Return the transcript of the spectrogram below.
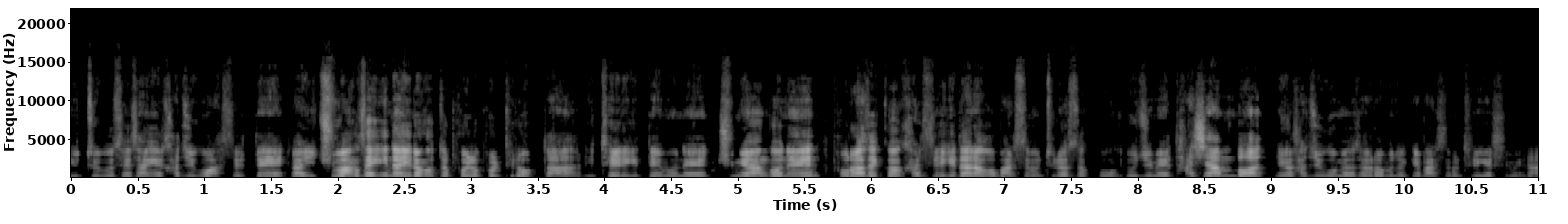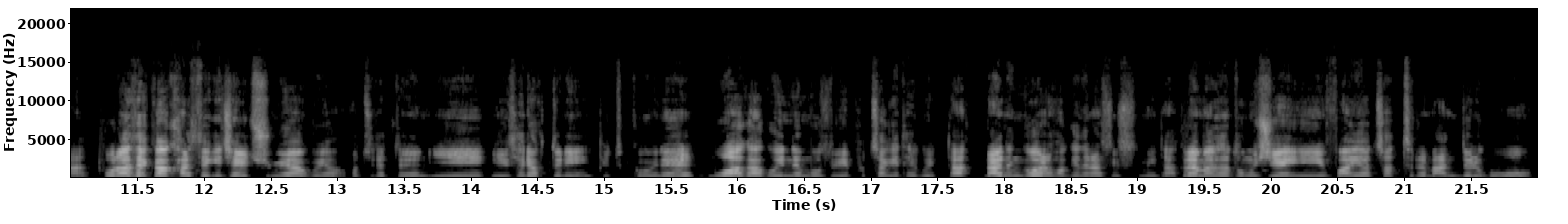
유튜브 세상에 가지고 왔을 때 아, 이 주황색이나 이런 것들 별로 볼 필요 없다. 리테일이기 때문에 중요한 거는 보라색과 갈색이다라고 말씀을 드렸었고 요즘에 다시 한번 이거 가지고 오면서 여러분들께 말씀을 드리겠습니다. 보라색과 갈색이 제일 중요하고요. 어찌됐든 이, 이 세력들이 비트코인을 모아가고 있는 모습이 포착이 되고 있다라는 걸 확인을 할 수 있습니다. 그러면서 동시에 이 파이어 차트를 만들고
